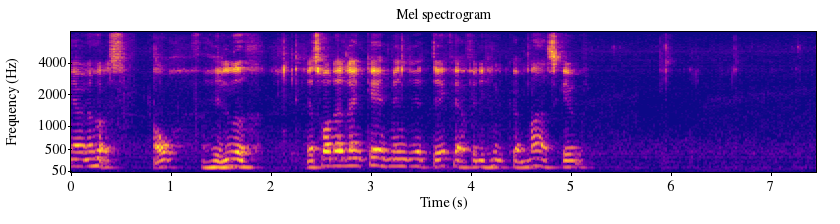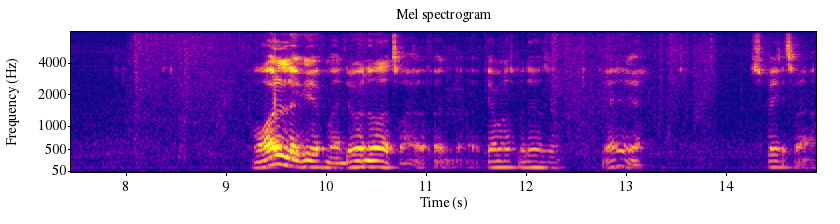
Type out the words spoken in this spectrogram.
Jeg vil også. Åh, oh, for helvede. Jeg tror, der er langt galt med de her dæk her, fordi den kører meget skævt. Hold da kæft, mand. Det var noget at træde i hvert fald. Kan man også med det her så? Ja, ja. Spagtræer.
